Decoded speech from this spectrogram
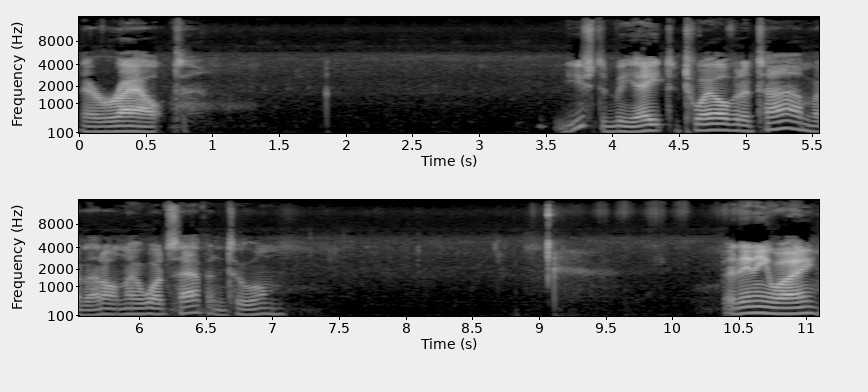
their route. used to be eight to twelve at a time, but I don't know what's happened to them. But anyway,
